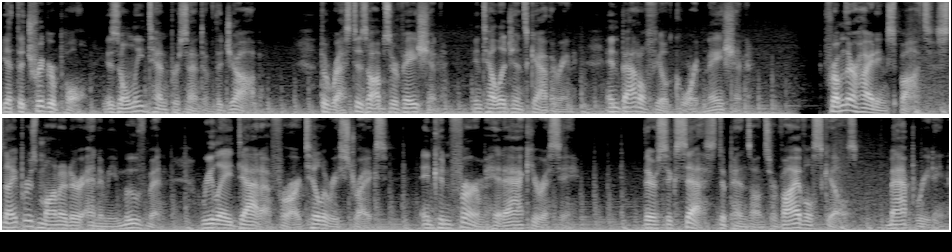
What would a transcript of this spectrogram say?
Yet the trigger pull is only 10% of the job. The rest is observation, intelligence gathering, and battlefield coordination. From their hiding spots, snipers monitor enemy movement, relay data for artillery strikes, and confirm hit accuracy. Their success depends on survival skills, map reading,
